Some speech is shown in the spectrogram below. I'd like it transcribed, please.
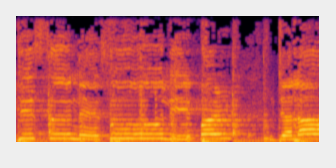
जिसने सूली पर जलाई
